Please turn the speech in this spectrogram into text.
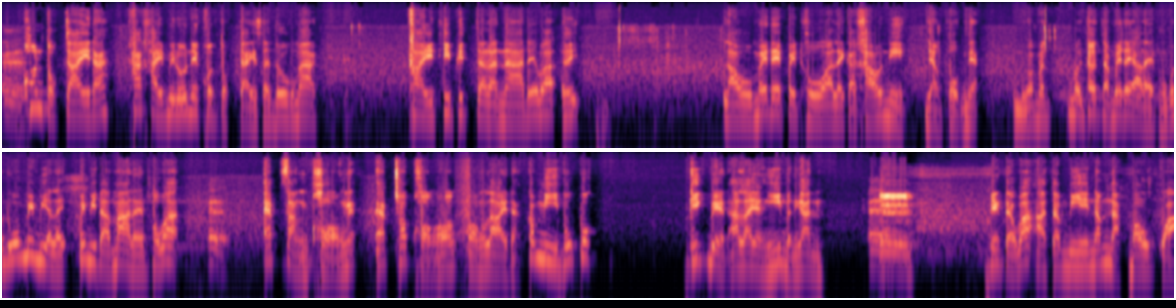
เออคนตกใจนะ ถ้าใครไม่รู้เนี่ยคนตกใจสะดุ้งมาก ใครที่พิจารณาได้ว่า เอ้ย เราไม่ได้ไปโทรอะไรกับเขานี่ อย่างผมเนี่ย ผมก็มันมันก็จะไม่ได้อะไร ผมก็นึกว่าไม่มีอะไร ไม่มีดราม่าเลยเพราะว่า เออ แอปสั่งของเนี่ยแอปช็อปของออนออนไลน์เนี่ยก็มีพวกพวกกิกเบดอะไรอย่างนี้เหมือนกัน เออือมเพียงแต่ว่าอาจจะมีน้ำหนักเบากว่า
